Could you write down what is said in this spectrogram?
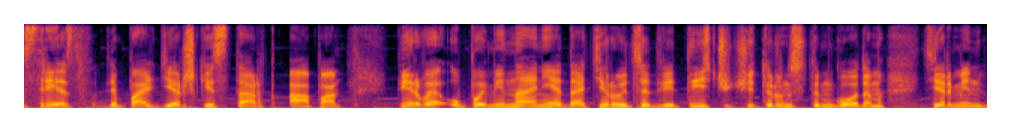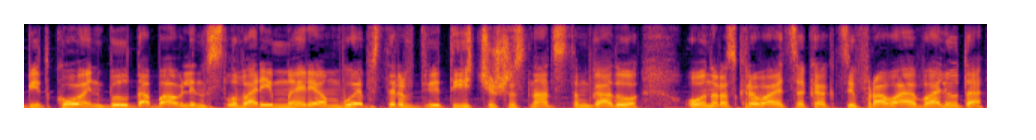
средств для поддержки стартапа. Первое упоминание датируется 2014 годом. Термин «биткоин» был добавлен в словари Мэриам Вебстер в 2016 году. Он раскрывается как цифровая валюта,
